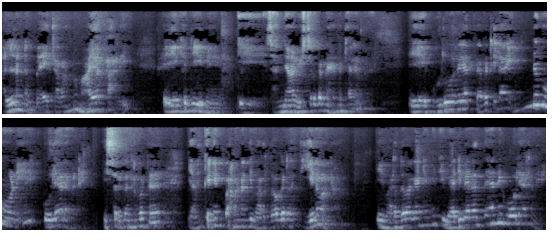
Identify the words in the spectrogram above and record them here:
අල්ලන්න බෑ තරම්ම මායාකාරී. ඒකදී මේ ඒ සංඥා විස්තර කරන හැමතැනම ඒ ගුරුවරයා රැවටිලා ඉන්නම ඕනේ කෝලයා රැවටෙන්න. ඉස්සර කරනකොට යම් කෙනෙක් භාවනාදී වර්ධවකට තියෙනවා නම් ඒ වර්ධව ගැනීමේදී වැඩි වැරද්ද යන්නේ කෝලයට නෙවෙයි.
